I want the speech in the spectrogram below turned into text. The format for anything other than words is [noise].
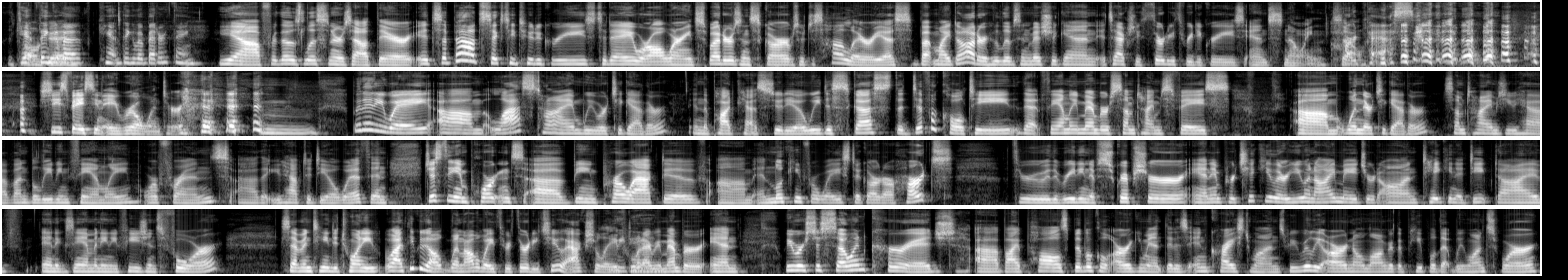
it's can't think good. of a can't think of a better thing. Yeah, for those listeners out there, it's about 62 degrees today. We're all wearing sweaters and scarves, which is hilarious. But my daughter, who lives in Michigan, it's actually 33 degrees and snowing. So. Hard pass. [laughs] She's facing a real winter. mm. But anyway, um, last time we were together in the podcast studio, we discussed the difficulty that family members sometimes face um, when they're together. Sometimes you have unbelieving family or friends uh, that you have to deal with, and just the importance of being proactive um, and looking for ways to guard our hearts through the reading of scripture. And in particular, you and I majored on taking a deep dive and examining Ephesians 4. 17 to 20. Well, I think we all went all the way through 32, actually, we from did. what I remember. And we were just so encouraged uh, by Paul's biblical argument that as in Christ ones, we really are no longer the people that we once were.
